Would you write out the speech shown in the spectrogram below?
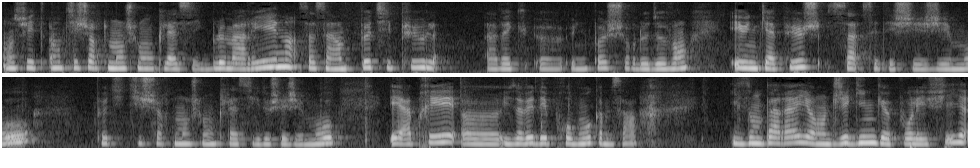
Ensuite, un t-shirt manche classique bleu marine. Ça, c'est un petit pull avec une poche sur le devant et une capuche. Ça, c'était chez Gémeaux. Petit t-shirt manche classique de chez Gémeaux. Et après, euh, ils avaient des promos comme ça. Ils ont pareil en jegging pour les filles.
